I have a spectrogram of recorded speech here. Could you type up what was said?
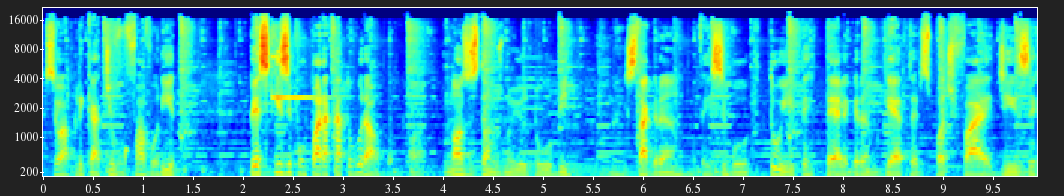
seu aplicativo favorito, pesquise por Paracatu Rural. Nós estamos no YouTube, no Instagram, no Facebook, Twitter, Telegram, Getter, Spotify, Deezer,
